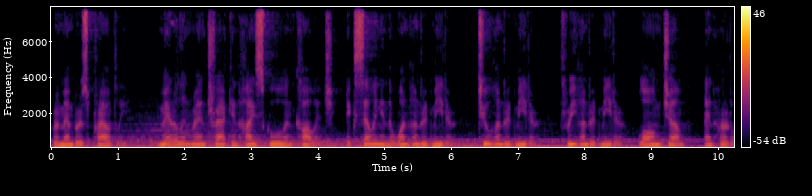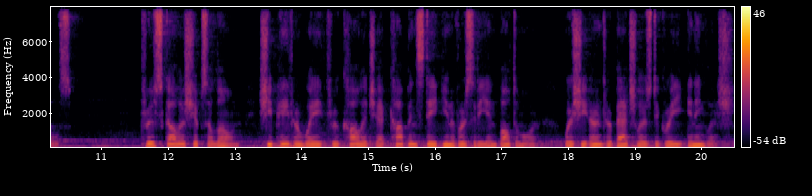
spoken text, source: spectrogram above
remembers proudly. Marilyn ran track in high school and college, excelling in the 100 meter, 200 meter, 300 meter, long jump, and hurdles. Through scholarships alone, she paid her way through college at Coppin State University in Baltimore, where she earned her bachelor's degree in English.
